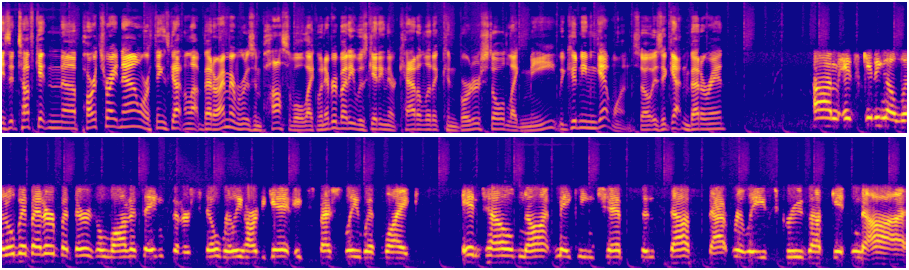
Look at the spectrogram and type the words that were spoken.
is it tough getting uh, parts right now, or things gotten a lot better? I remember it was impossible. Like when everybody was getting their catalytic converters sold, like me, we couldn't even get one. So is it gotten better, Ann? Um, it's getting a little bit better, but there's a lot of things that are still really hard to get, especially with like Intel not making chips and stuff. That really screws up getting uh,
